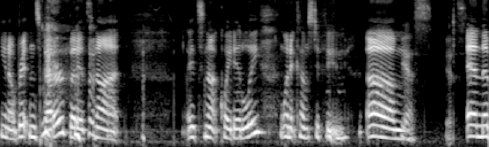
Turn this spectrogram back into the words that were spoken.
you know, Britain's better, but it's not. It's not quite Italy when it comes to food. Um, Yes. Yes. And the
